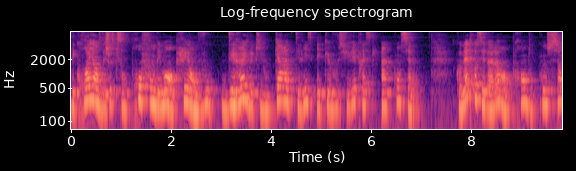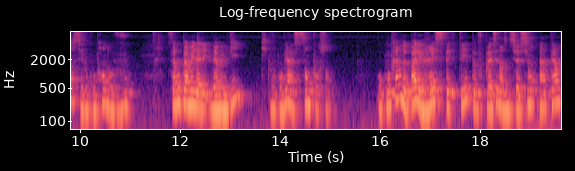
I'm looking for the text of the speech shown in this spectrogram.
des croyances, des choses qui sont profondément ancrées en vous, des règles qui vous caractérisent et que vous suivez presque inconsciemment. Connaître ces valeurs, en prendre conscience, c'est vous comprendre vous. Ça vous permet d'aller vers une vie qui vous convient à 100%. Au contraire, ne pas les respecter peut vous placer dans une situation interne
